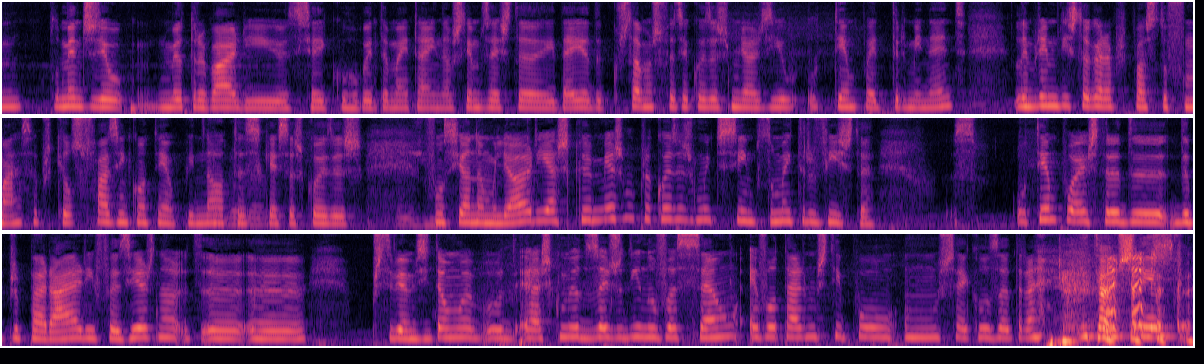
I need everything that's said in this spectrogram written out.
Um, pelo menos eu, no meu trabalho, e eu sei que o Rubem também tem, nós temos esta ideia de que gostávamos de fazer coisas melhores e o, o tempo é determinante. Lembrei-me disto agora a propósito do Fumaça, porque eles fazem com o tempo e é nota-se é que essas coisas mesmo. funcionam melhor e acho que mesmo para coisas muito simples, uma entrevista, o tempo extra de, de preparar e fazer... Uh, uh, percebemos. Então, acho que o meu desejo de inovação é voltarmos tipo uns séculos atrás. E temos tempo,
